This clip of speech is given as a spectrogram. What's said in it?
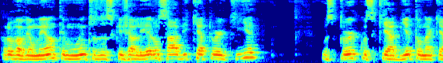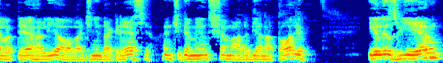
provavelmente muitos dos que já leram sabem que a Turquia, os turcos que habitam naquela terra ali ao ladinho da Grécia, antigamente chamada de Anatólia, eles vieram,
